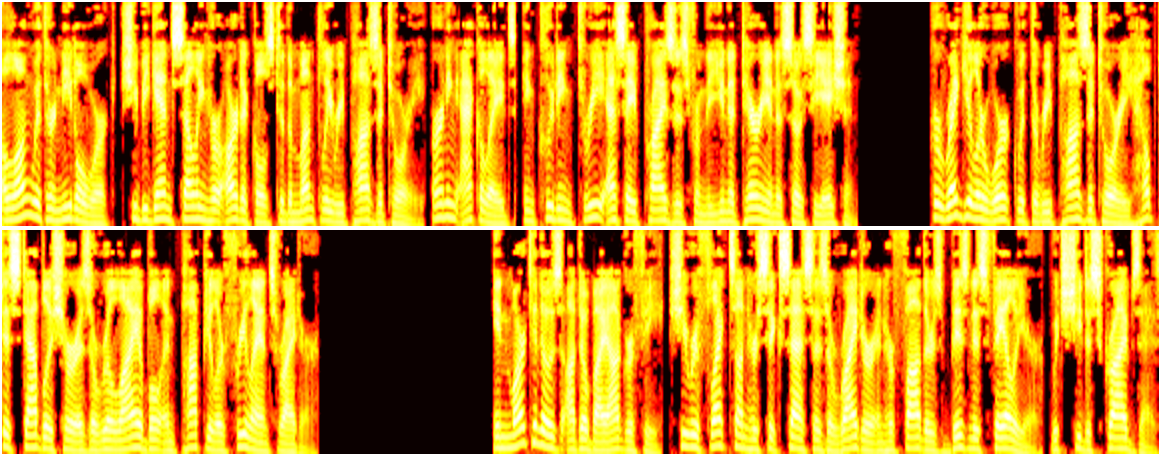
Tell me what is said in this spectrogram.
Along with her needlework, she began selling her articles to the monthly repository, earning accolades, including three essay prizes from the Unitarian Association. Her regular work with the repository helped establish her as a reliable and popular freelance writer. In Martineau's autobiography, she reflects on her success as a writer and her father's business failure, which she describes as,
